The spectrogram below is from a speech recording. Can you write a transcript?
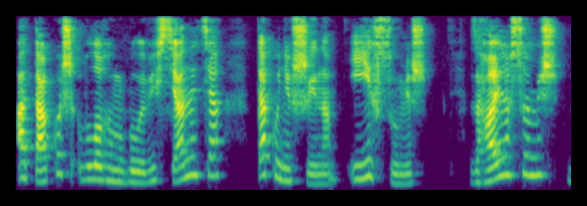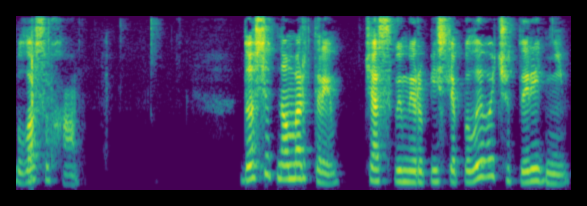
а також вологими були вівсяниця та конюшина і їх суміш. Загальна суміш була суха. Дослід номер 3 Час виміру після поливу 4 дні.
